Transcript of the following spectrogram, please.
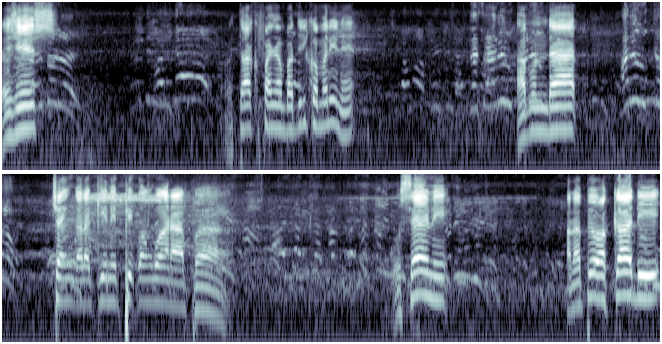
Regis wanataka kufanya mabadiliko Marine. Abundar chenga, lakini pigwa ngwara hapa. Huseni anapewa kadi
